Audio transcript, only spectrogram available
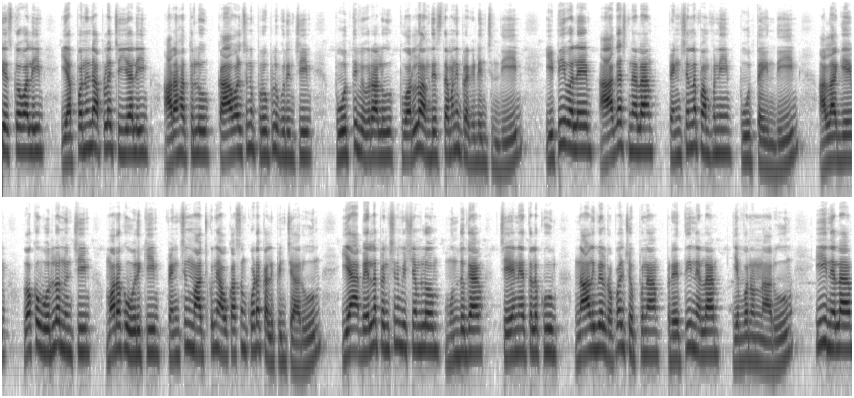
చేసుకోవాలి? ఎప్పటి నుండి అప్లై చేయాలి? అర్హతలు కావాల్సిన ప్రూఫ్ల గురించి పూర్తి వివరాలు త్వరలో అందిస్తామని ప్రకటించింది. ఇటీవలే ఆగస్ట్ నెల పెన్షన్ల పంపిణీ పూర్తయింది. అలాగే ఒక ఊర్లో నుంచి మరొక ఊరికి పెన్షన్ మార్చుకునే అవకాశం కూడా కల్పించారు. యాభేళ్ళ పెన్షన్ విషయంలో ముందుగా చేనేతలకు నాలుగు వేల రూపాయల చొప్పున ప్రతి నెల ఇవ్వనున్నారు. ఈ నెల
